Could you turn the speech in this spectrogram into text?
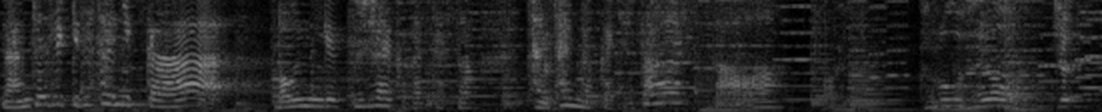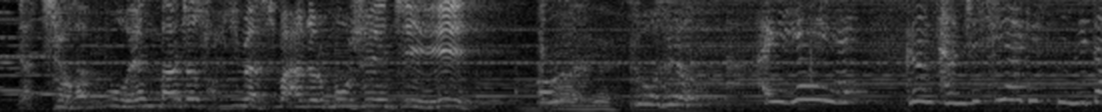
남자들끼리 사니까 먹는 게 부실할 것 같아서 반찬 몇 가지 싸왔어 들어오세요. 저, 야, 저가 뭐했 마저 손님 말씀 안으로 모셔야지. 아 예. 들어오세요. 아, 예, 예. 그럼 잠시 쉬어야겠습니다.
